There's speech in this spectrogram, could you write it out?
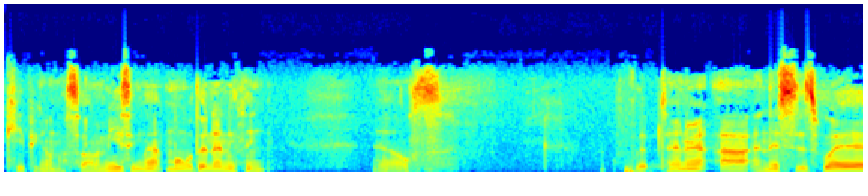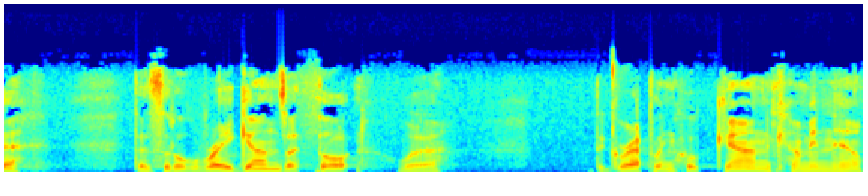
keeping on the side. I'm using that more than anything else. Flip turn around. Ah, and this is where those little ray guns I thought were the grappling hook gun come in now.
